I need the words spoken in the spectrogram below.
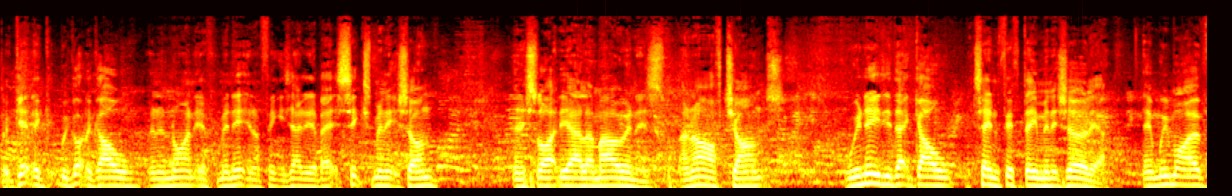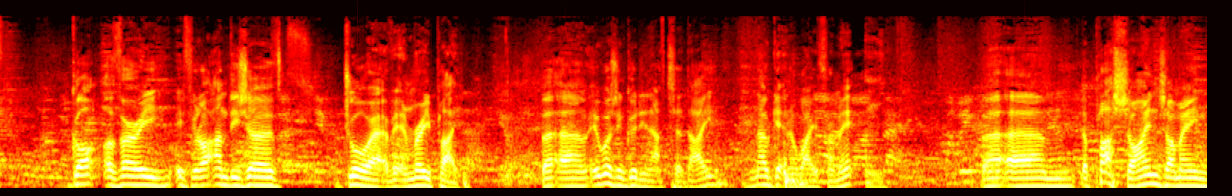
But get the, we got the goal in the 90th minute, and I think he's added about six minutes on, and it's like the Alamo, and there's an half chance. We needed that goal 10, 15 minutes earlier, and we might have got a very, if you like, undeserved draw out of it and replay. But um, it wasn't good enough today. No getting away from it. But um, the plus signs, I mean,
